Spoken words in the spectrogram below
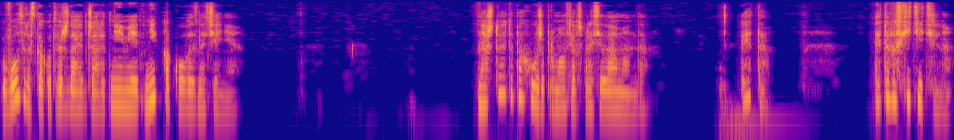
Возраст, как утверждает Джаред, не имеет никакого значения. «На что это похоже?» – промолчав, спросила Аманда. «Это... это восхитительно.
